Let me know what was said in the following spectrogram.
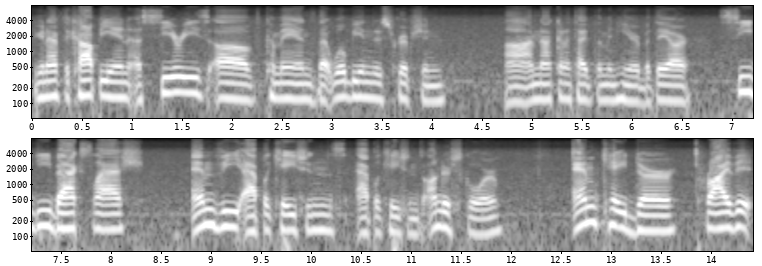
You're going to have to copy in a series of commands that will be in the description. Uh, I'm not going to type them in here, but they are cd backslash mv applications applications underscore mkdir private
